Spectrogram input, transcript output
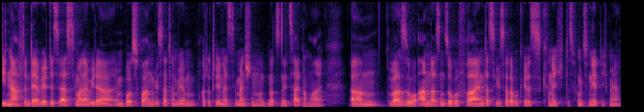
die Nacht, in der wir das erste Mal dann wieder im Bus waren, gesagt haben, wir porträtieren jetzt die Menschen und nutzen die Zeit nochmal, ähm, war so anders und so befreiend, dass ich gesagt habe, okay, das kann ich, das funktioniert nicht mehr.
